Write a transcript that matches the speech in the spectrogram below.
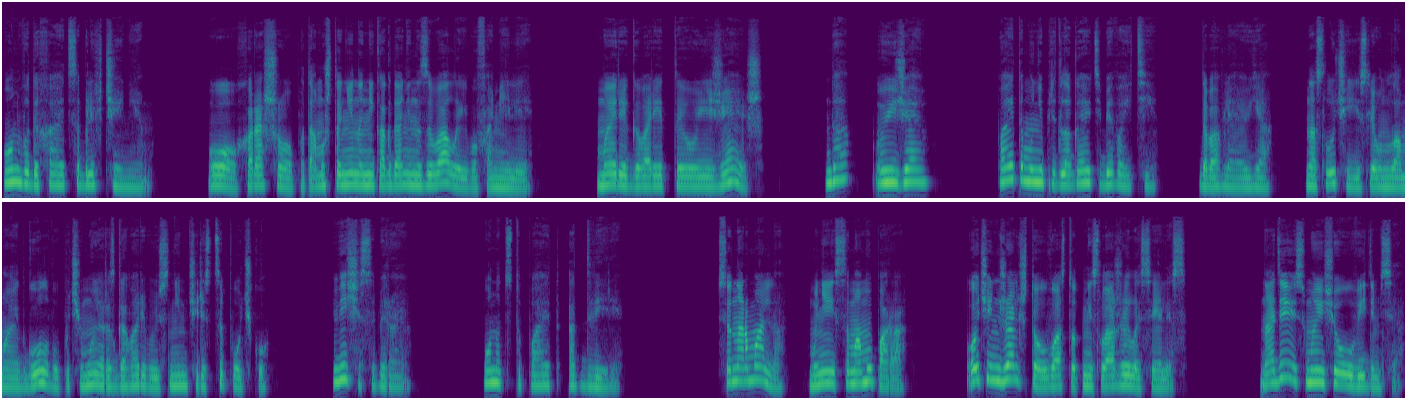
Он выдыхает с облегчением. О, хорошо, потому что Нина никогда не называла его фамилии. Мэри говорит, ты уезжаешь? Да, уезжаю. Поэтому не предлагаю тебе войти, добавляю я, на случай, если он ломает голову, почему я разговариваю с ним через цепочку. Вещи собираю. Он отступает от двери. Все нормально, мне и самому пора. Очень жаль, что у вас тут не сложилось, Элис. Надеюсь, мы еще увидимся».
